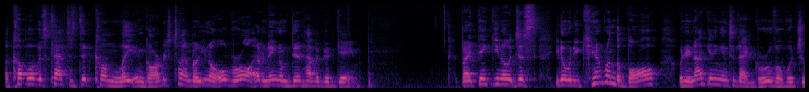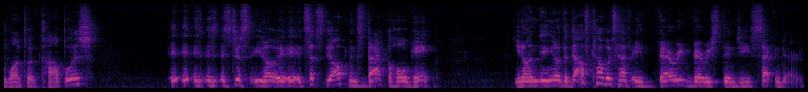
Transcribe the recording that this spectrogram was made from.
A couple of his catches did come late in garbage time, but, you know, overall, Evan Engram did have a good game. But I think, you know, just, you know, when you can't run the ball, when you're not getting into that groove of what you want to accomplish, it, it, it's just you know it, it sets the offense back the whole game. You know, and you know the Dallas Cowboys have a very very stingy secondary.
